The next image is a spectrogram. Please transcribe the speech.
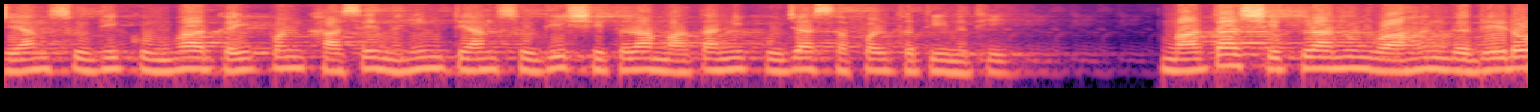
જ્યાં સુધી કુંભાર કંઈ પણ ખાશે નહીં, ત્યાં સુધી શીતળા માતાની પૂજા સફળ થતી નથી. માતા શીતળાનું વાહન ગધેડો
